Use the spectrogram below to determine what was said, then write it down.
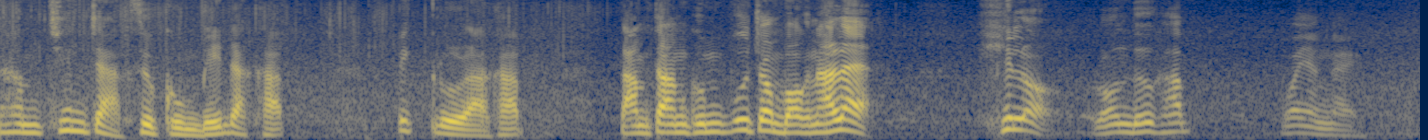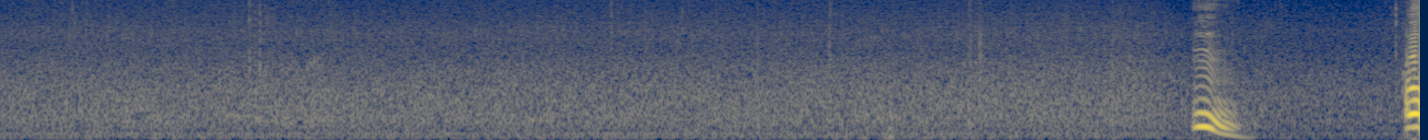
นำจิ้มจากสุขุมวิทนะครับ ปิกเกลือครับ ตามตามคุณผู้ชมบอกนั่นแหละ ฮิโร่ลองดูครับ ว่ายังไง อืมโอ้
